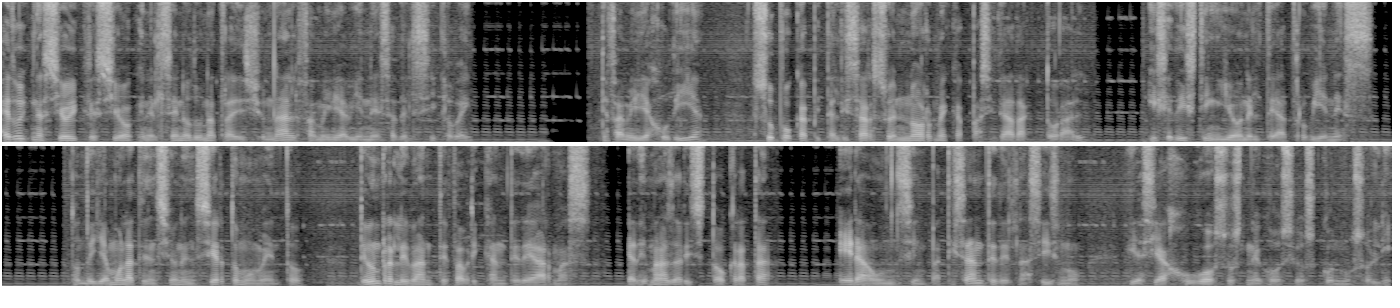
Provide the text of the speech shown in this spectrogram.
Hedwig nació y creció en el seno de una tradicional familia vienesa del siglo XX. De familia judía, supo capitalizar su enorme capacidad actoral y se distinguió en el teatro vienés donde llamó la atención en cierto momento de un relevante fabricante de armas que además de aristócrata era un simpatizante del nazismo y hacía jugosos negocios con Mussolini.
